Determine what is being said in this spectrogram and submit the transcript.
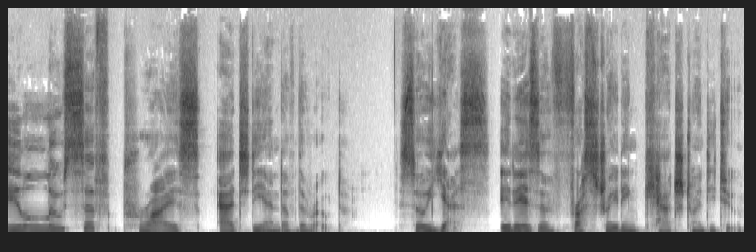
elusive prize at the end of the road. So, yes, it is a frustrating catch 22.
